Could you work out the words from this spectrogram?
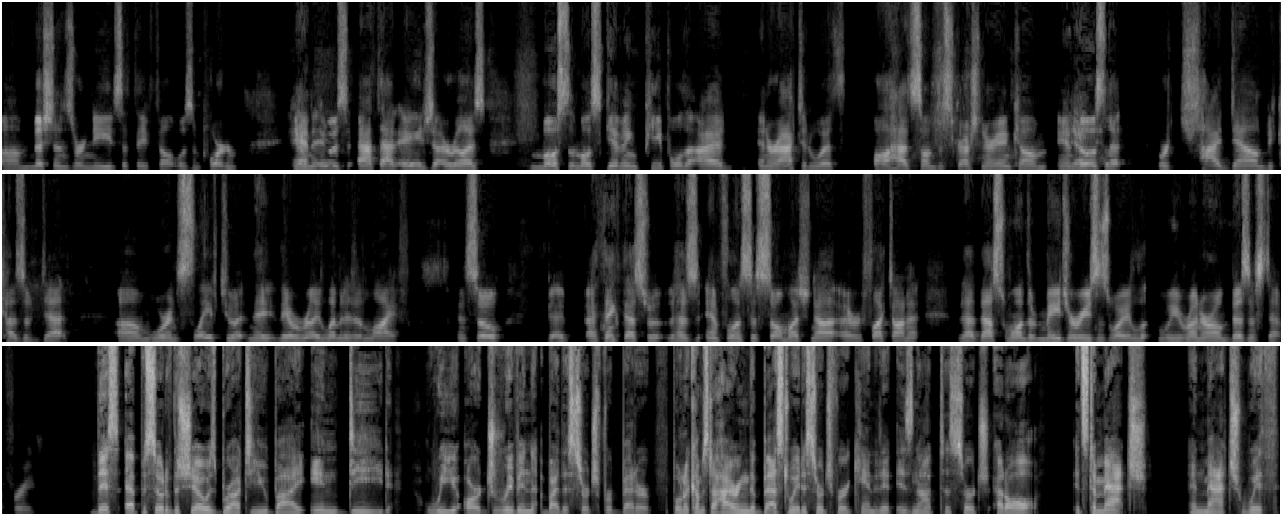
um, missions or needs that they felt was important yeah. and it was at that age that i realized most of the most giving people that i had interacted with all had some discretionary income and yeah. those that were tied down because of debt, um, were enslaved to it, and they, they were really limited in life. And so I think that's has influenced us so much now that I reflect on it that that's one of the major reasons why we run our own business debt free. This episode of the show is brought to you by Indeed. We are driven by the search for better. But when it comes to hiring, the best way to search for a candidate is not to search at all, it's to match and match with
